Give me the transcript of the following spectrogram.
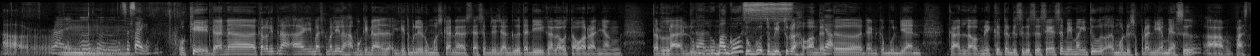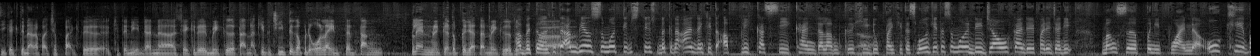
Alright. Hmm. Selesai. Okey dan uh, kalau kita nak uh, imbas kembali lah mungkin uh, kita boleh rumuskan uh, sentiasa berjaga tadi kalau tawaran yang terlalu Terlalu bagus. too good to be true lah orang Ya. kata dan kemudian kalau mereka tergesa-gesa saya rasa memang itu uh, modus operandi yang biasa uh, pastikan kita nak dapat cepat kita kita ni dan uh, saya kira mereka tak nak kita ceritakan kepada orang lain tentang plan mereka atau kejahatan mereka tu. Ah, betul. Ah. Kita ambil semua tips-tips berkenaan dan kita aplikasikan dalam kehidupan kita. Semoga kita semua dijauhkan daripada jadi mangsa penipuan. Okey, baik.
